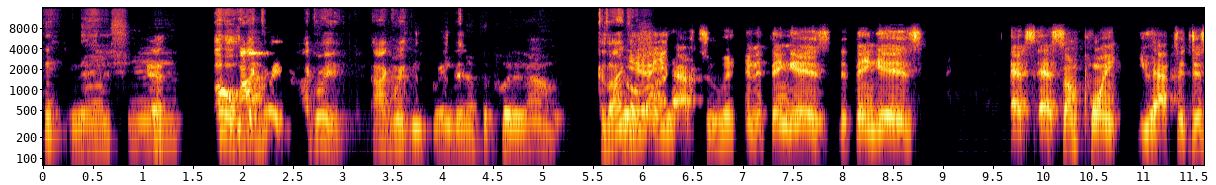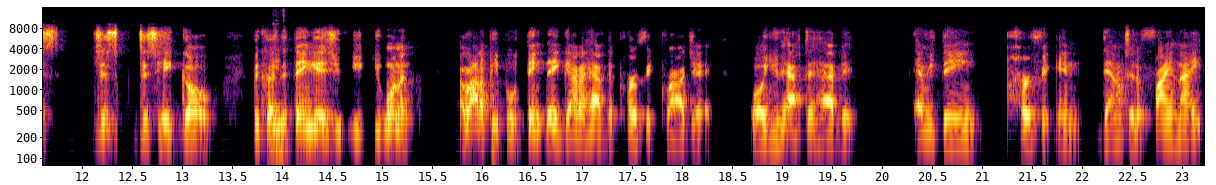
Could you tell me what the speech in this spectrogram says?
You know what I'm saying? Oh, I Yeah. agree. I agree. I agree. be brave enough to put it out. Because I ain't Yeah, lie. you have to. And, and the thing is, the thing is, at at some point you have to just just just hit go because the mm-hmm. thing is, you you, you want to. A lot of people think they gotta have the perfect project, or you have to have it everything perfect and down to the finite,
